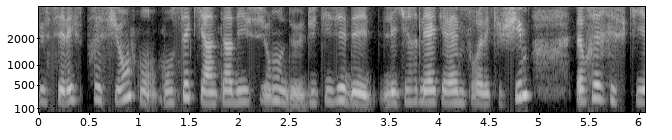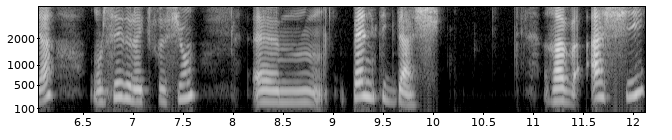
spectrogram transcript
que c'est l'expression qu'on sait qu'il y a interdiction d'utiliser les KLM pour les kushim. D'après Riskia, on le sait de l'expression euh, pentikdash. Rav Ashi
